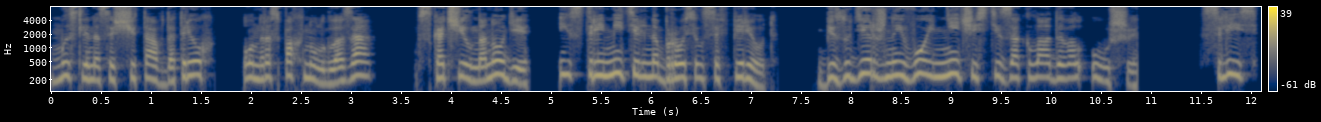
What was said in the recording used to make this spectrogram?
Мысленно сосчитав до трех, он распахнул глаза, вскочил на ноги и стремительно бросился вперед. Безудержный вой нечисти закладывал уши. Слизь,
